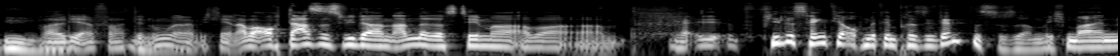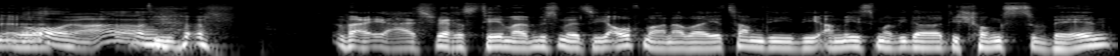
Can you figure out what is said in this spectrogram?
Hm. Weil die einfach den Umgang nicht lernen. Aber auch das ist wieder ein anderes Thema, aber ähm, Ja, äh, vieles hängt ja auch mit dem Präsidenten zusammen. Ich meine, äh, oh ja, Weil, ja, ist schweres Thema, müssen wir jetzt nicht aufmachen, aber jetzt haben die, die Armees mal wieder die Chance zu wählen.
